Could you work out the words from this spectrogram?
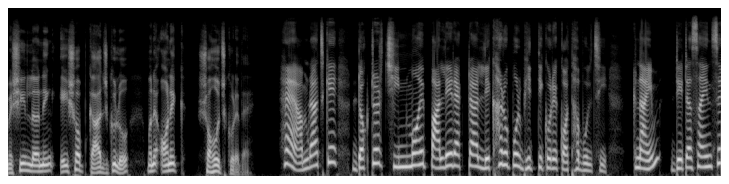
মেশিন লার্নিং এইসব কাজগুলো মানে অনেক সহজ করে দেয়। হ্যাঁ আমরা আজকে ডক্টর চিন্ময় পালের একটা লেখার ওপর ভিত্তি করে কথা বলছি। ক্নাইম ডেটা সায়েন্সে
